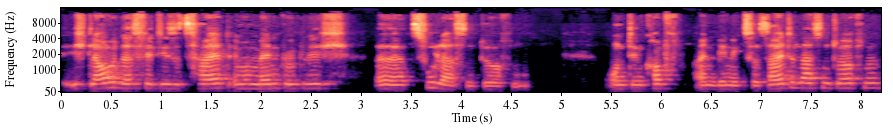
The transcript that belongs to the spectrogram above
ich glaube, dass wir diese Zeit im Moment wirklich äh, zulassen dürfen und den Kopf ein wenig zur Seite lassen dürfen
